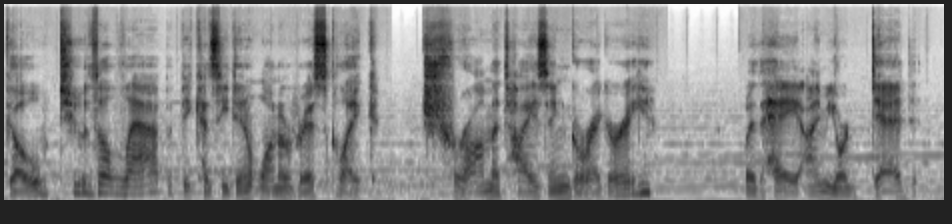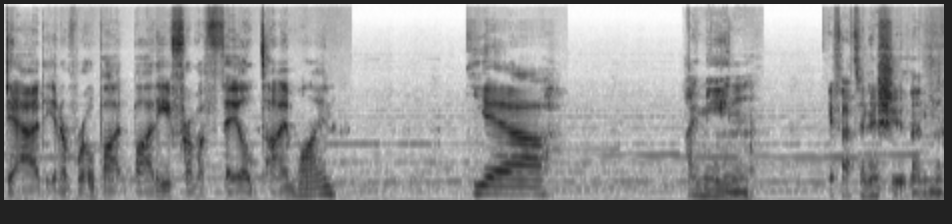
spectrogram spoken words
go to the lab because he didn't want to risk, like, traumatizing Gregory with, hey, I'm your dead dad in a robot body from a failed timeline. Yeah. I mean, if that's an issue, then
